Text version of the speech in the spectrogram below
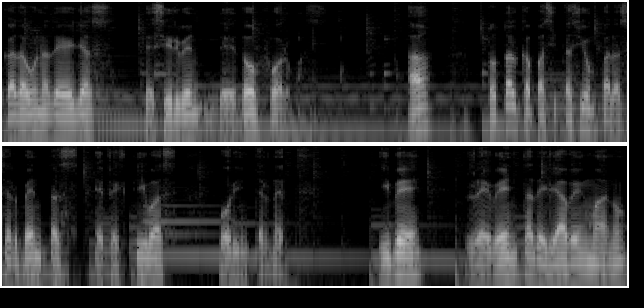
Cada una de ellas te sirven de dos formas. A. Total capacitación para hacer ventas efectivas por Internet. Y B. Reventa de llave en mano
